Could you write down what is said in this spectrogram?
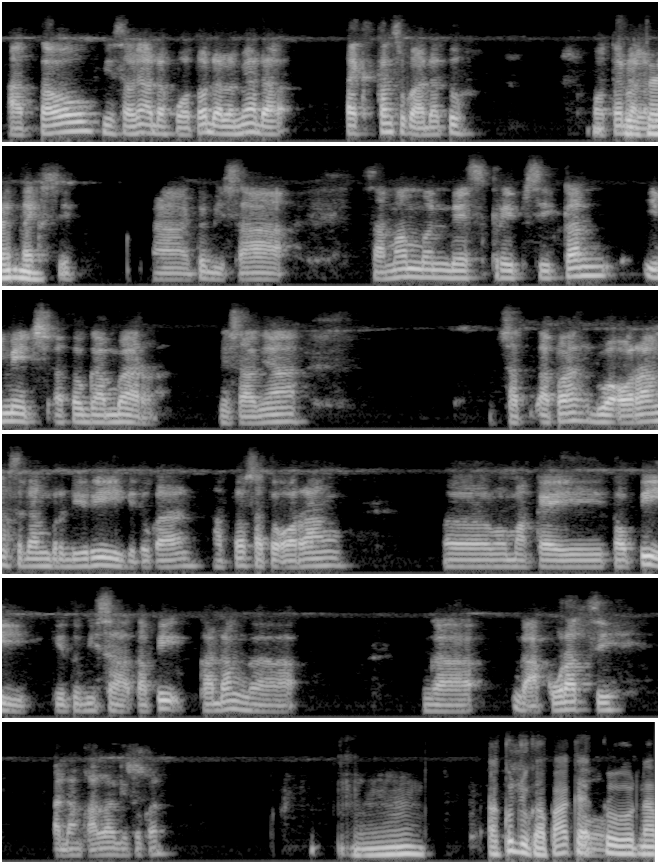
Atau misalnya ada foto dalamnya ada teks kan suka ada tuh foto dalamnya Bacanya. teks sih. Nah, itu bisa sama mendeskripsikan image atau gambar. Misalnya sat- apa dua orang sedang berdiri gitu kan atau satu orang eh, memakai topi gitu bisa tapi kadang nggak nggak nggak akurat sih kadang kala gitu kan Hmm, aku juga pakai tuh tuh. Nah,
